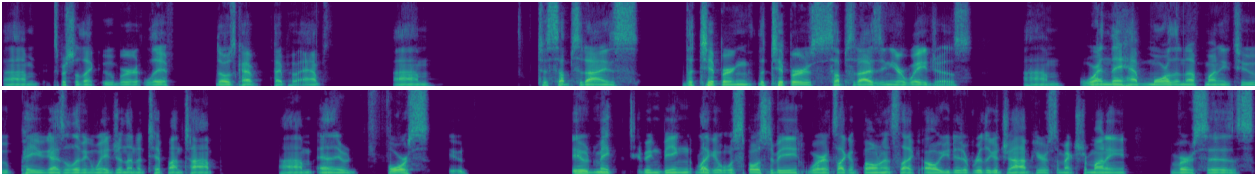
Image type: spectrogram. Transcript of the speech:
um, especially like Uber, Lyft, those type type of apps, um, to subsidize the tipping, the tippers subsidizing your wages, um, when they have more than enough money to pay you guys a living wage and then a tip on top, um, and it would force it would, it would make the tipping being like it was supposed to be, where it's like a bonus, like oh you did a really good job, here's some extra money, versus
